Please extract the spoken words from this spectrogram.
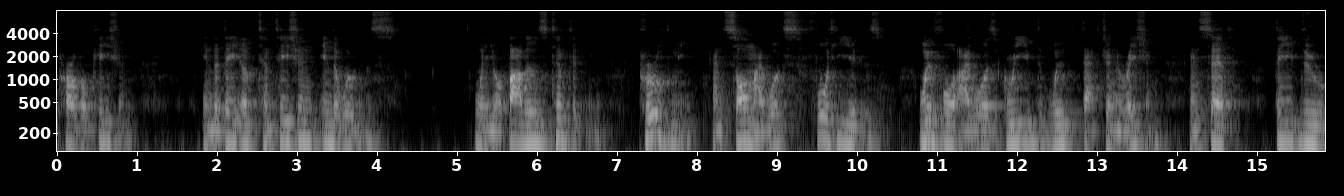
provocation in the day of temptation in the wilderness, when your fathers tempted me, proved me, and saw my works forty years. Wherefore I was grieved with that generation, and said, They do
